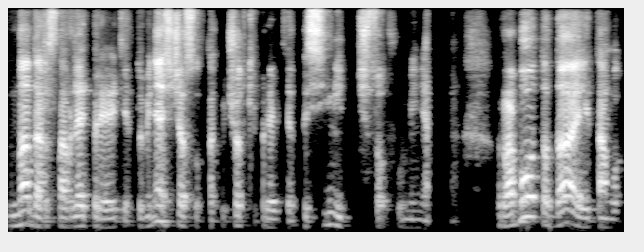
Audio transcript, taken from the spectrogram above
надо расставлять приоритет. У меня сейчас вот такой четкий приоритет. До 7 часов у меня работа, да, и там вот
